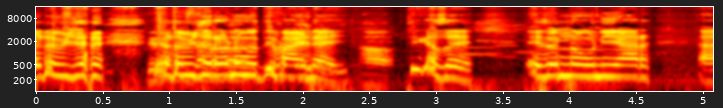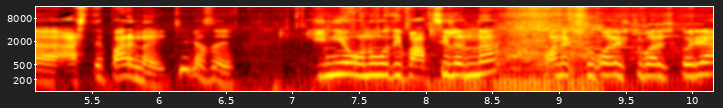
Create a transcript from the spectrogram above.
এটা বিষয়ে এটা বিষয়ের অনুমতি পাই নাই। হ্যাঁ। ঠিক আছে এই জন্য উনি আর আসতে পারে নাই ঠিক আছে? ইনিও অনুমতি পাচ্ছিলেন না। অনেক সুপারিশ টুপারিশ করিয়া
